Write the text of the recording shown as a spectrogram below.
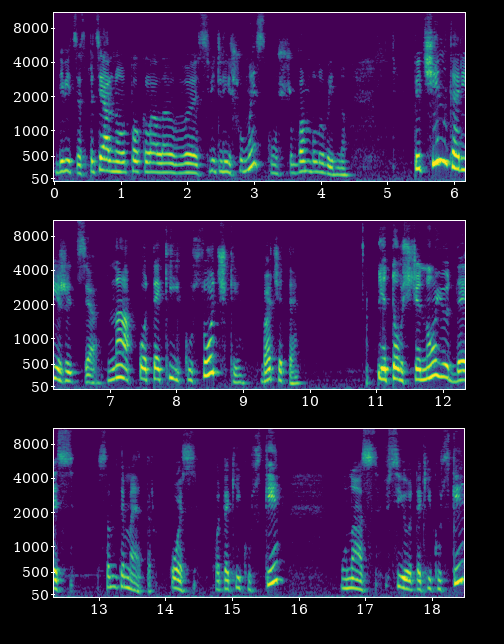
Дивіться, спеціально поклала в світлішу миску, щоб вам було видно. Печінка ріжеться на отакі кусочки, бачите? І товщиною десь сантиметр. Ось отакі куски. У нас всі отакі куски.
